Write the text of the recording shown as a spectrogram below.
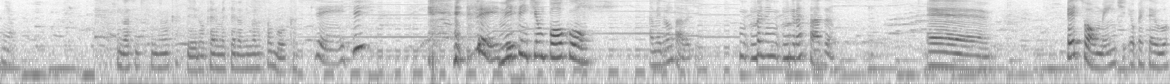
Miau. Quem gosta de selinho uma carteira, eu quero meter a língua na sua boca. Gente. Gente. Me senti um pouco amedrontado aqui. Uma coisa en- engraçada. É... Pessoalmente, eu percebo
